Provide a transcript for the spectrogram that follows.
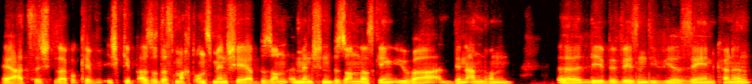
er hat sich gesagt, okay, ich gebe, also das macht uns Menschen ja beson Menschen besonders gegenüber den anderen äh, Lebewesen, die wir sehen können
